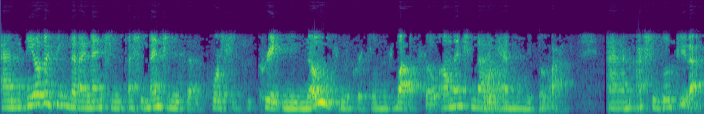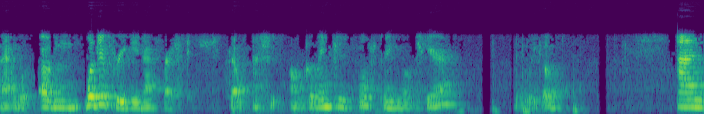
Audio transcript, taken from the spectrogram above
And the other thing that I mentioned, I should mention is that of course you could create new nodes in the curriculum as well. So I'll mention that again when we go back. Um, actually, we'll do that now. We'll, um, we'll do preview now first. So actually, I'll go into full screen mode here. There we go. And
